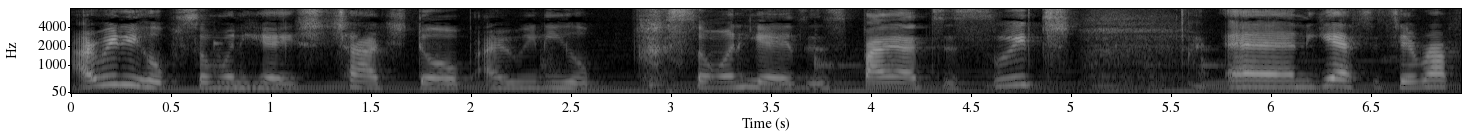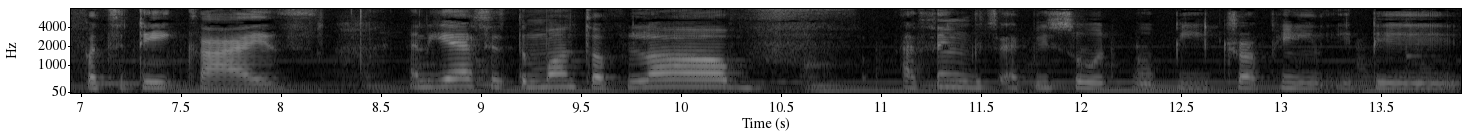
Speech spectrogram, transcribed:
I really hope someone here is charged up. I really hope someone here is inspired to switch. And yes, it's a wrap for today, guys. And yes, it's the month of love. I think this episode will be dropping a day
